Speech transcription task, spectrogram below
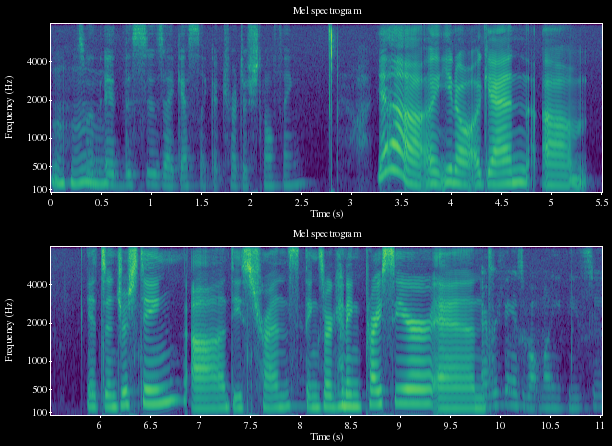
Mhm. So it, this is, I guess, like a traditional thing. Yeah, uh, you know, again, um, it's interesting. Uh, these trends, things are getting pricier, and Everything is about money these days.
